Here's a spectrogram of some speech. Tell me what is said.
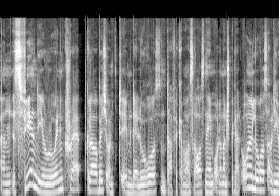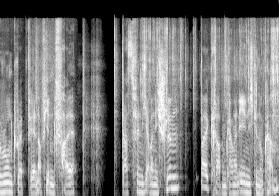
Ähm, es fehlen die Ruin Crab, glaube ich, und eben der Lurus und dafür kann man was rausnehmen. Oder man spielt halt ohne Lurus, aber die Ruin Crab fehlen auf jeden Fall. Das finde ich aber nicht schlimm. Bei Krabben kann man eh nicht genug haben.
